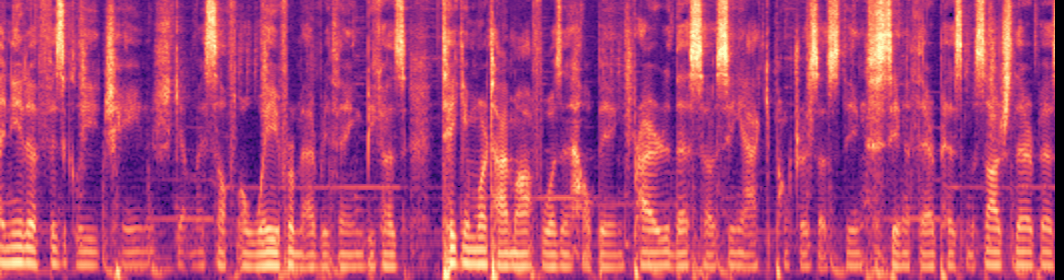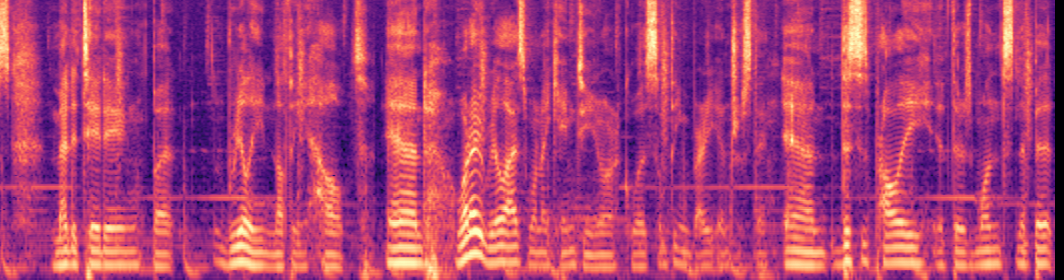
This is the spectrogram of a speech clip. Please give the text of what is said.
I needed to physically change, get myself away from everything because taking more time off wasn't helping. Prior to this, I was seeing an acupuncturist, I was seeing, seeing a therapist, massage therapist, meditating, but really nothing helped. And what I realized when I came to New York was something very interesting. And this is probably, if there's one snippet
